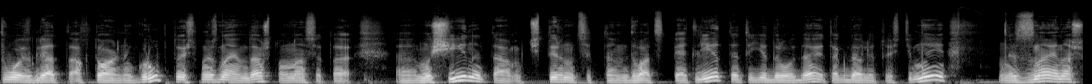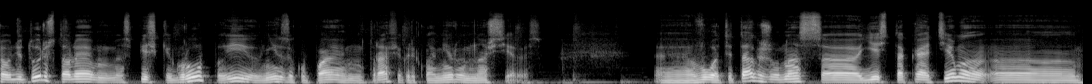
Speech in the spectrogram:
твой взгляд актуальных групп, то есть мы знаем, да, что у нас это э, мужчины, там, 14-25 лет, это ядро, да, и так далее. То есть мы, зная нашу аудиторию, вставляем списки групп и в них закупаем трафик, рекламируем наш сервис. Э, вот. И также у нас э, есть такая тема,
